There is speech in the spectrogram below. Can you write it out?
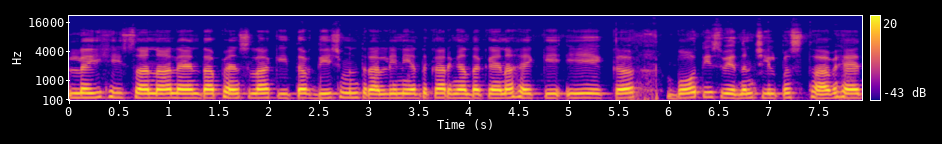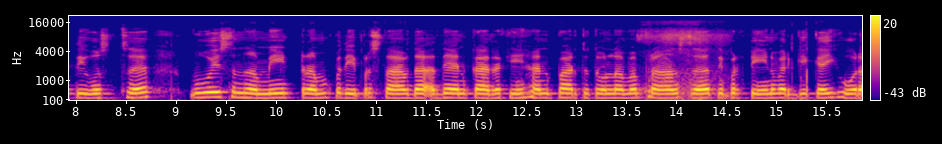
ਲਈ ਹਿੱਸਾ ਨਾ ਲੈਣ ਦਾ ਫੈਸਲਾ ਕੀਤਾ। ਵਿਦੇਸ਼ ਮੰਤਰਾਲੇ ਨੇ ਅਧਿਕਾਰੀਆਂ ਦਾ ਕਹਿਣਾ ਹੈ ਕਿ ਇਹ ਇੱਕ ਬਹੁਤ ਹੀ ਸੰਵੇਦਨਸ਼ੀਲ ਪ੍ਰਸਤਾਵ ਹੈ ਤੇ ਉਸ ਉਹ ਇਸ ਨਵੇਂ ਟਰੰਪ ਦੇ ਪ੍ਰਸਤਾਵ ਦਾ ਅਧਿਐਨ ਕਰ ਰਹੇ ਹਨ। ਭਾਰਤ ਤੋਂ ਇਲਾਵਾ ਫਰਾਂਸ ਤੇ ਬ੍ਰਿਟੇਨ ਵਰਗੇ ਕਈ ਹੋਰ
